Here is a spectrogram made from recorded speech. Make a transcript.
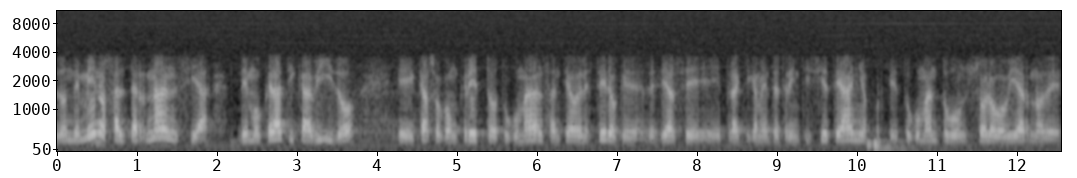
donde menos alternancia democrática ha habido, eh, caso concreto Tucumán, Santiago del Estero, que desde hace eh, prácticamente 37 años, porque Tucumán tuvo un solo gobierno de,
